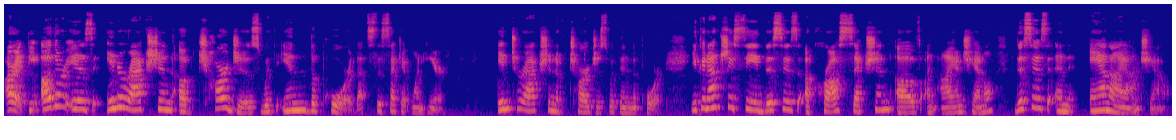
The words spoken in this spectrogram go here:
All right, the other is interaction of charges within the pore. That's the second one here. Interaction of charges within the pore. You can actually see this is a cross section of an ion channel. This is an anion channel.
